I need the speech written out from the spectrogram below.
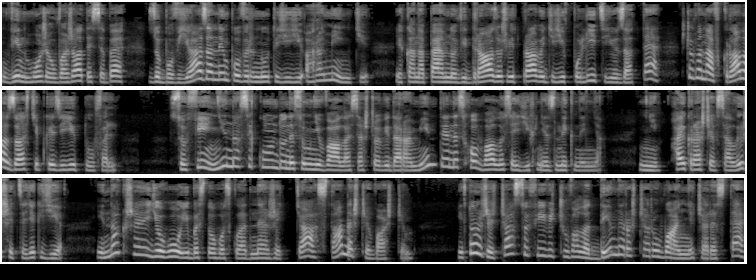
він може вважати себе зобов'язаним повернути її арамінті. яка, напевно, відразу ж відправить її в поліцію за те, що вона вкрала застібки з її туфель. Софі ні на секунду не сумнівалася, що від Арамінти не сховалося їхнє зникнення. Ні, хай краще все лишиться, як є, інакше його і без того складне життя стане ще важчим. І в той же час Софія відчувала дивне розчарування через те,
